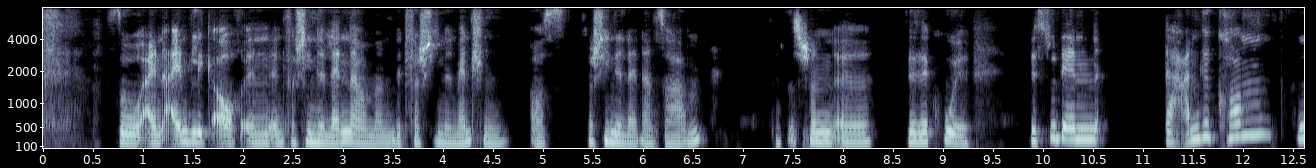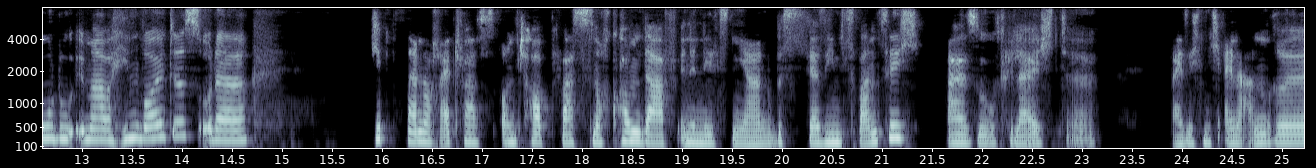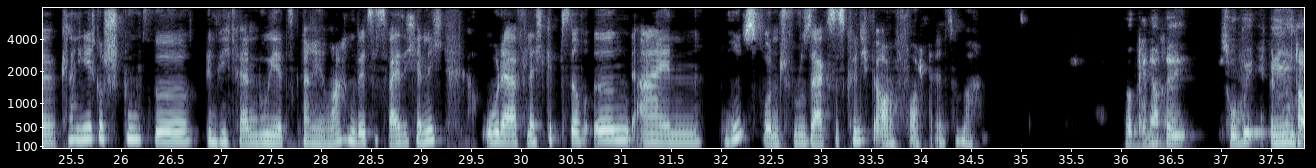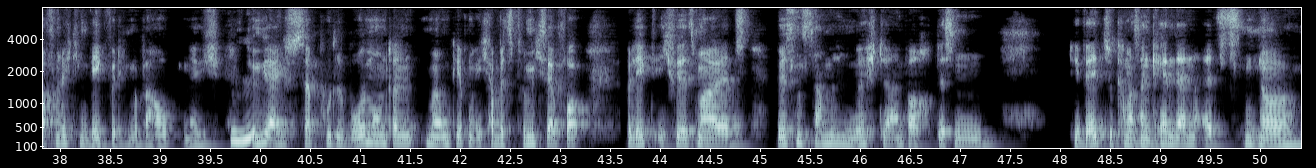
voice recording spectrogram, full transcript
so einen Einblick auch in, in verschiedene Länder und man mit verschiedenen Menschen aus verschiedenen Ländern zu haben. Das ist schon äh, sehr, sehr cool. Bist du denn da angekommen, wo du immer hin wolltest oder gibt es da noch etwas on top, was noch kommen darf in den nächsten Jahren? Du bist ja 27, also vielleicht äh, weiß ich nicht, eine andere Karrierestufe, inwiefern du jetzt Karriere machen willst, das weiß ich ja nicht. Oder vielleicht gibt es noch irgendeinen Berufswunsch, wo du sagst, das könnte ich mir auch noch vorstellen zu machen. Ja, generell, so wie ich bin momentan auf dem richtigen Weg, würde ich mal behaupten. Ich mhm. fühle mich eigentlich sehr pudelwohl momentan in meiner Umgebung. Ich habe jetzt für mich sehr vor überlegt, ich will jetzt mal jetzt Wissen sammeln, möchte einfach ein bisschen die Welt, so kann man es dann kennenlernen, als nicht nur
